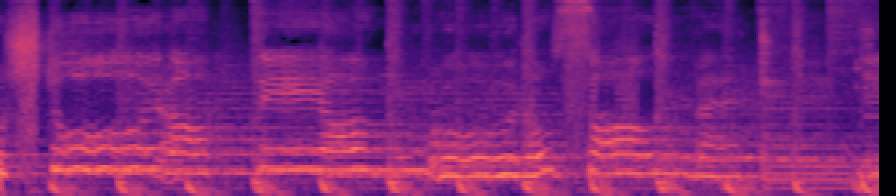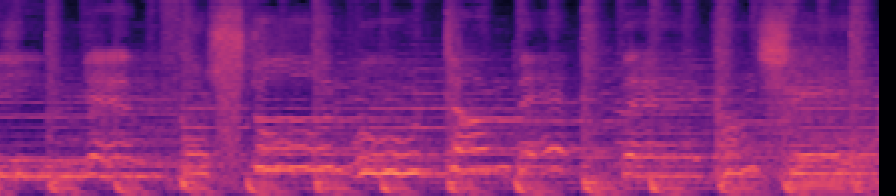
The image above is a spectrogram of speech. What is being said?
forstår at det angår oss alle. Ingen forstår hvordan dette kan skje.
